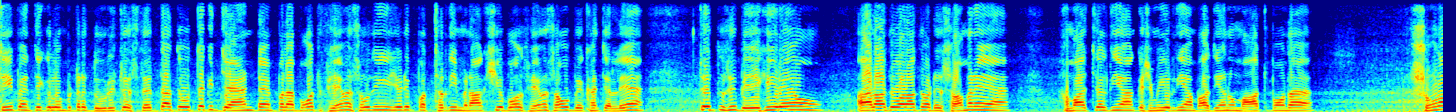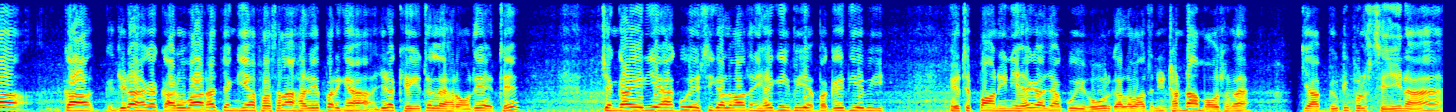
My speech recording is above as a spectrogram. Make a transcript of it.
30 35 ਕਿਲੋਮੀਟਰ ਦੂਰੀ ਤੇ ਸਥਿਤ ਹੈ ਤੇ ਉੱਥੇ ਇੱਕ ਜੈਨ ਟੈਂਪਲ ਹੈ ਬਹੁਤ ਫੇਮਸ ਉਹਦੀ ਜਿਹੜੀ ਪੱਥਰ ਦੀ ਮਨਾਕਸ਼ੀ ਬਹੁਤ ਫੇਮਸ ਆ, ਉਹ ਵੇਖਣ ਚੱਲੇ ਆ ਤੇ ਤੁਸੀਂ ਵੇਖ ਹੀ ਰਹੇ ਹੋ ਆਲਾ ਦੁਆਲਾ ਤੁਹਾਡੇ ਸਾਹਮਣੇ ਹੈ। ਹਿਮਾਚਲ ਦੀਆਂ, ਕਸ਼ਮੀਰ ਦੀਆਂ ਵਾਦੀਆਂ ਨੂੰ ਮਾਤ ਪਾਉਂਦਾ ਹੈ। ਸੋਹਣਾ ਕਾ ਜਿਹੜਾ ਹੈਗਾ ਕਾਰੋਬਾਰ ਆ, ਚੰਗੀਆਂ ਫਸਲਾਂ, ਹਰੇ ਭਰੀਆਂ, ਜਿਹੜਾ ਖੇਤ ਲਹਿਰਾਉਂਦੇ ਆ ਇੱਥੇ। ਚੰਗਾ ਏਰੀਆ ਹੈ, ਕੋਈ ਐਸੀ ਗੱਲਬਾਤ ਨਹੀਂ ਹੈਗੀ ਵੀ ਆਪਾਂ ਕਹਿ ਦਈਏ ਵੀ ਇੱਥੇ ਪਾਣੀ ਨਹੀਂ ਹੈਗਾ ਜਾਂ ਕੋਈ ਹੋਰ ਗੱਲਬਾਤ ਨਹੀਂ, ਠੰਡਾ ਮੌਸਮ ਹੈ। ਕਿਆ ਬਿਊਟੀਫੁਲ ਸੀਨ ਹੈ।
